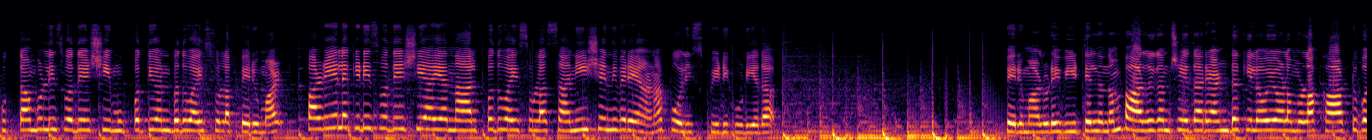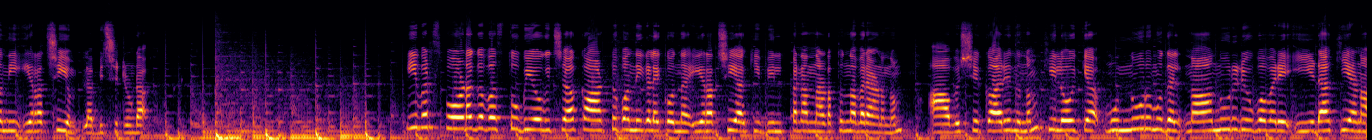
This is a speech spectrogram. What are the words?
കുത്താമ്പുള്ളി സ്വദേശി മുപ്പത്തിയൊൻപത് വയസ്സുള്ള പെരുമാൾ പഴയലക്കിടി സ്വദേശിയായ നാൽപ്പത് വയസ്സുള്ള സനീഷ് എന്നിവരെയാണ് പോലീസ് പിടികൂടിയത്. പെരുമാളുടെ വീട്ടിൽ നിന്നും പാചകം ചെയ്ത രണ്ട് കിലോയോളമുള്ള കാട്ടുപന്നി ഇറച്ചിയും ലഭിച്ചിട്ടുണ്ട്. ഇവർ സ്ഫോടക വസ്തു ഉപയോഗിച്ച് കാട്ടുപന്നികളെ കൊന്ന് ഇറച്ചിയാക്കി വിൽപ്പന നടത്തുന്നവരാണെന്നും ആവശ്യക്കാരിൽ നിന്നും കിലോയ്ക്ക് മുന്നൂറ് മുതൽ നാനൂറ് രൂപ വരെ ഈടാക്കിയാണ്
